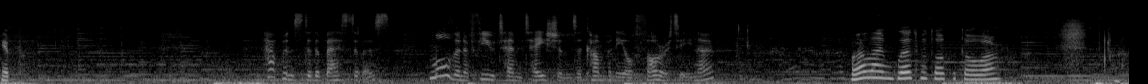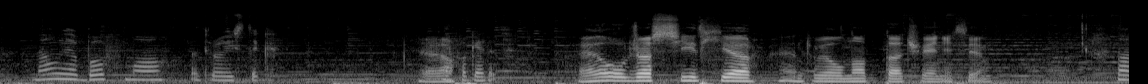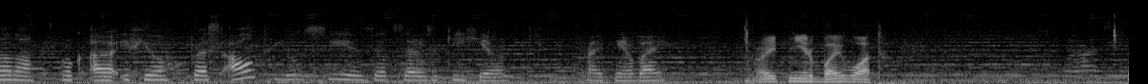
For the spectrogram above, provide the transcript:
Yep. Happens to the best of us. More than a few temptations accompany authority, no? Well, I'm glad we talked it over. Now we are both more altruistic. yeah. I forget it. I'll just sit here and will not touch anything. No, no, no. Look, uh, if you press Alt, you'll see that there is a key here, right nearby. Right nearby what?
